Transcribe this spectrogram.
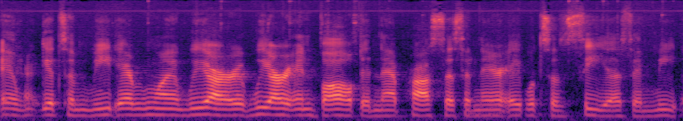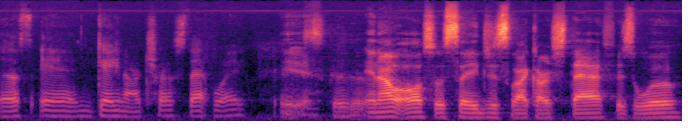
and we get to meet everyone. We are we are involved in that process, and they're able to see us and meet us and gain our trust that way. Yeah. And I'll also say just like our staff as well.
